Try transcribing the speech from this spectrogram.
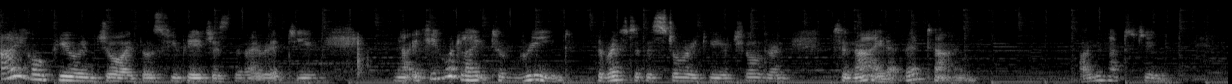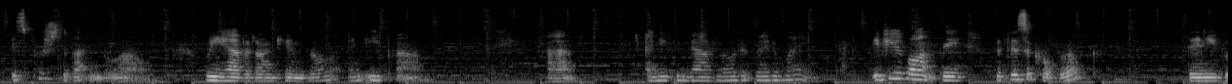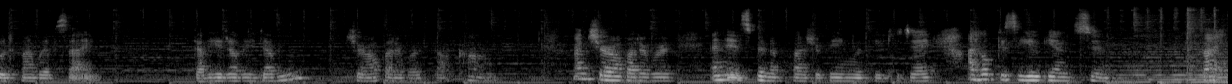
I hope you enjoyed those few pages that I read to you. Now, if you would like to read the rest of the story to your children tonight at bedtime, all you have to do is push the button below. We have it on Kindle and EPUB, uh, and you can download it right away. If you want the, the physical book, then you go to my website www.cherylbutterworth.com. I'm Cheryl Butterworth, and it's been a pleasure being with you today. I hope to see you again soon. Bye.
